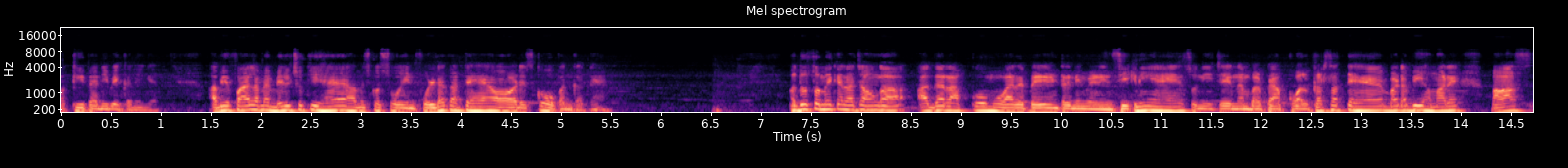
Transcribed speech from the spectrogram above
और कीप एनी करेंगे. अब ये फ़ाइल हमें मिल चुकी है, हम इसको सो इन फोल्डर करते हैं और इसको ओपन करते हैं। और दोस्तों, मैं कहना चाहूँगा, अगर आपको मोबाइल रिपेयरिंग ट्रेनिंग वेनिंग सीखनी है सो नीचे नंबर पे आप कॉल कर सकते हैं बट अभी हमारे पास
